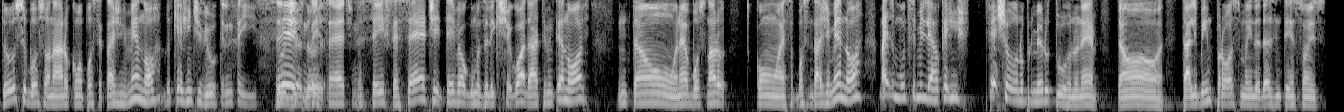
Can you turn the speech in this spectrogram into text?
trouxe o Bolsonaro com uma porcentagem menor do que a gente viu. 36, 37. Do, né? 36, 37. Teve algumas ali que chegou a dar 39. Então, né, o Bolsonaro com essa porcentagem menor, mas muito similar ao que a gente fechou no primeiro turno, né? Então, tá ali bem próximo ainda das intenções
